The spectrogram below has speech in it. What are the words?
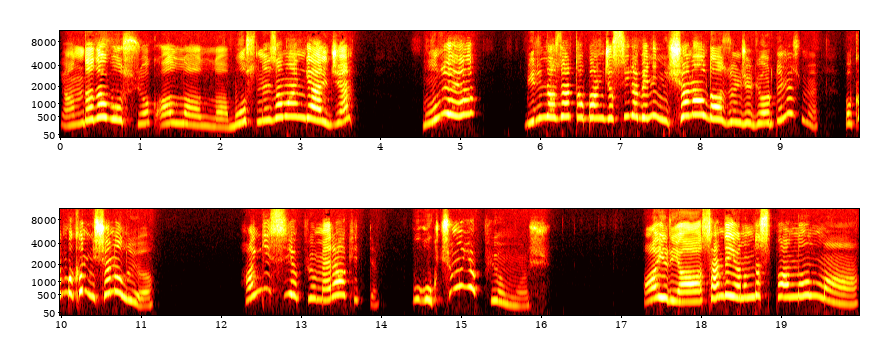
Yanda da boss yok. Allah Allah. Boss ne zaman geleceksin? Ne oluyor ya? Biri lazer tabancasıyla beni nişan aldı az önce gördünüz mü? Bakın bakın nişan alıyor. Hangisi yapıyor merak ettim. Bu okçu mu yapıyormuş? Hayır ya sen de yanımda spawn olma.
